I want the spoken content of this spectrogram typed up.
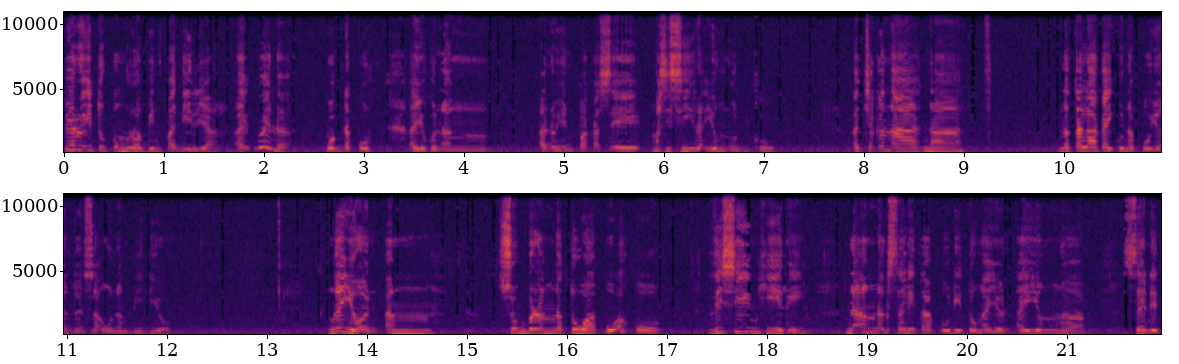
Pero ito pong Robin Padilla, ay bueno, wag na po, ayoko nang anuhin pa kasi masisira yung mood ko. At saka na, na natalakay ko na po yon doon sa unang video. Ngayon, ang sobrang natuwa po ako, the same hearing na ang nagsalita po dito ngayon ay yung uh, Senate,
